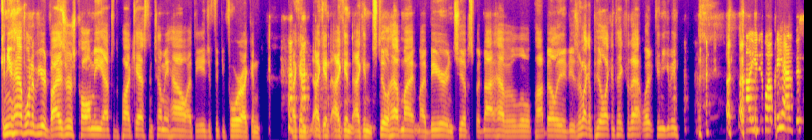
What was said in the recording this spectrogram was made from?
Can you have one of your advisors call me after the podcast and tell me how at the age of 54 I can I can I can I can I can still have my my beer and chips but not have a little pot belly. Is there like a pill I can take for that? What can you give me? well, you know what? We have this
